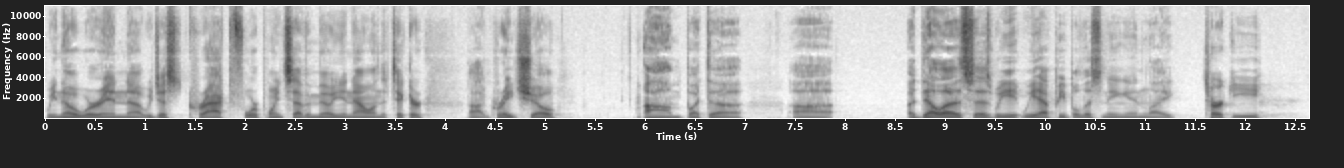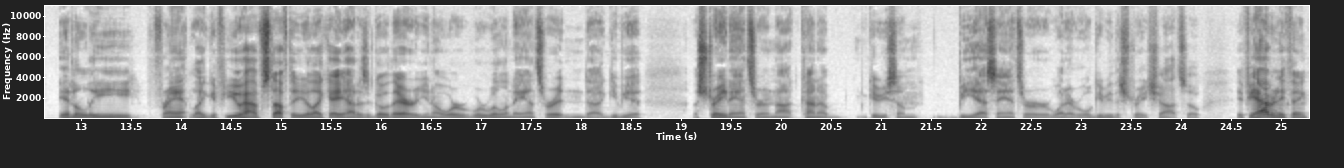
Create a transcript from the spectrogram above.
We know we're in. Uh, we just cracked 4.7 million now on the ticker. Uh, great show. Um, but uh, uh, Adela says we we have people listening in like Turkey, Italy, France. Like if you have stuff that you're like, hey, how does it go there? You know, we're we're willing to answer it and uh, give you a straight answer and not kind of give you some BS answer or whatever. We'll give you the straight shot. So if you have anything,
